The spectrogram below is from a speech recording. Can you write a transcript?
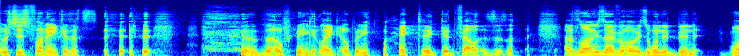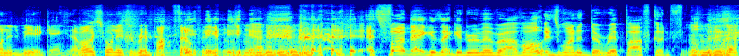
Which is funny because it's the opening, like opening line to Goodfellas is as long as I've always wanted been wanted to be a gangster. I've always wanted to rip off the opening. Yeah. as far back as I can remember, I've always wanted to rip off Goodfellas.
